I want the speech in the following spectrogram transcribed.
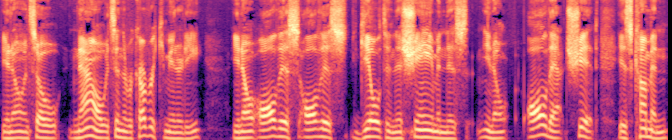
you know, and so now it's in the recovery community. You know, all this, all this guilt and this shame and this, you know, all that shit is coming,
